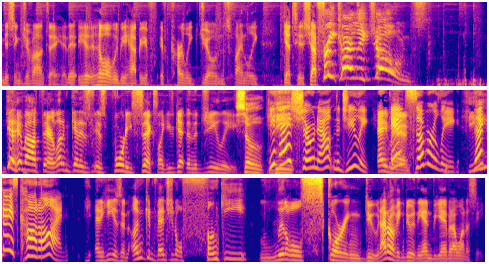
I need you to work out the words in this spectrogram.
missing Javonte, and he'll he'll only be happy if if Carlik Jones finally gets his shot. Free Carlik Jones. Get him out there. Let him get his, his 46 like he's getting in the G League. So He the, has shown out in the G League Hey, man. and Summer League. He- that guy's caught on. And he is an unconventional, funky, little scoring dude. I don't know if he can do it in the NBA, but I want to see.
